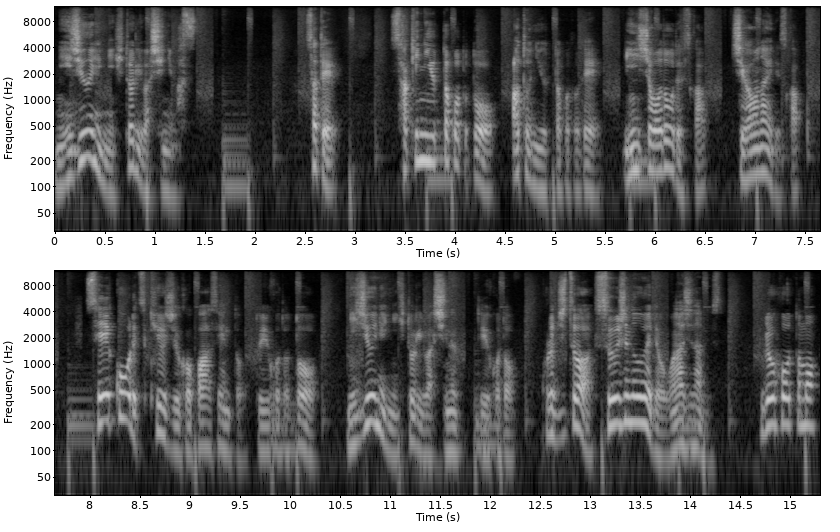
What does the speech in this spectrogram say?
20人に1人は死にます。さて、先に言ったことと後に言ったことで印象はどうですか？違わないですか？成功率95%ということと20人に1人は死ぬっていうこと。これ実は数字の上で同じなんです。両方とも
